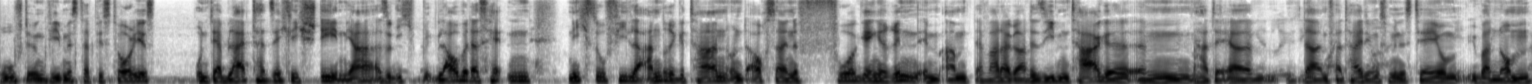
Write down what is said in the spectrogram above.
ruft irgendwie Mr. Pistorius und der bleibt tatsächlich stehen. Ja, also ich glaube, das hätten nicht so viele andere getan und auch seine Vorgängerin im Amt. Der war da gerade sieben Tage, ähm, hatte er da im Verteidigungsministerium übernommen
